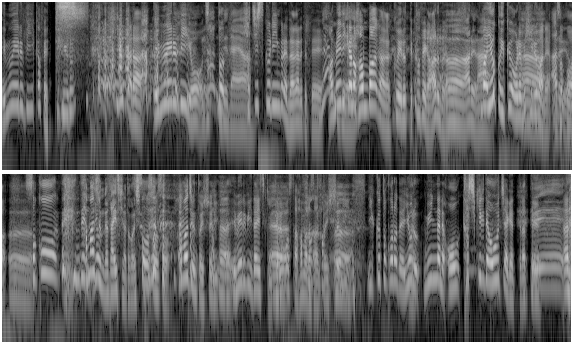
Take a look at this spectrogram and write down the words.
MLB カフェっていう昼から MLB をずっとなんでだよ。8スクリーンぐらい流れててアメリカのハンバーガーが食えるってカフェがあるのうんよあるよな。まあよく行くよ俺も昼はねーあそこは。そこで浜潤が大好きなところでしょ。そうそうそう。浜潤と一緒にん。MLB 大好き。キャルモスター浜田さんと一緒にうん。行くところで夜みんなでお貸し切りで大打ち上げってなってへあの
